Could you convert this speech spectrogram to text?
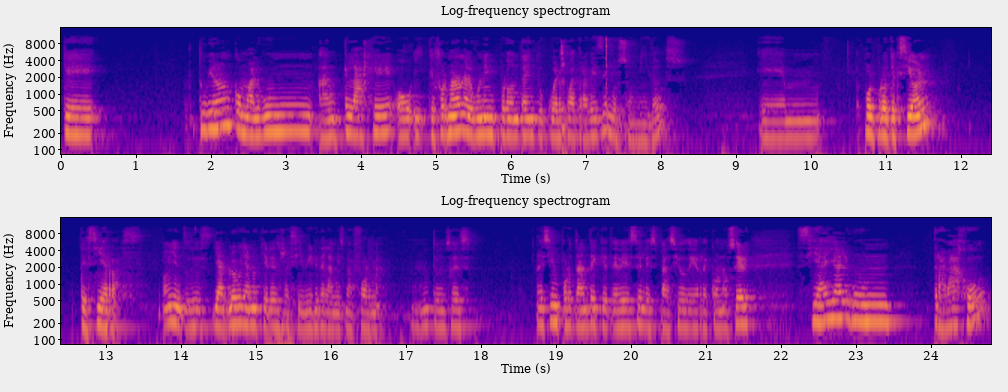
que tuvieron como algún anclaje o que formaron alguna impronta en tu cuerpo a través de los sonidos, em, por protección te cierras, y entonces ya, luego ya no quieres recibir de la misma forma. Entonces es importante que te des el espacio de reconocer si hay algún trabajo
